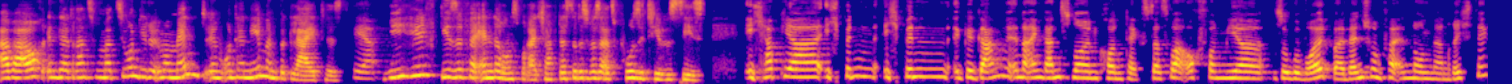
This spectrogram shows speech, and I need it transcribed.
aber auch in der Transformation, die du im Moment im Unternehmen begleitest. Ja. Wie hilft diese Veränderungsbereitschaft, dass du das was als Positives siehst? Ich habe ja, ich bin, ich bin gegangen in einen ganz neuen Kontext. Das war auch von mir so gewollt, weil wenn schon Veränderung, dann richtig.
